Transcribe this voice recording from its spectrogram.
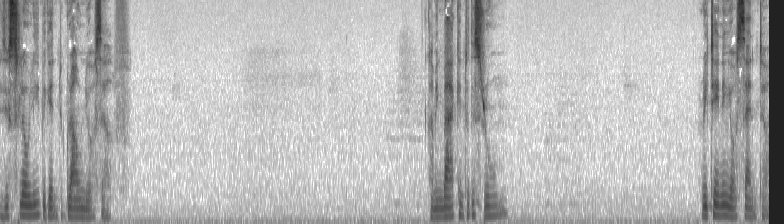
As you slowly begin to ground yourself. Coming back into this room retaining your center,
